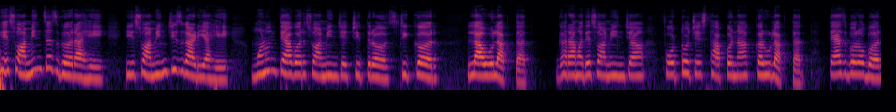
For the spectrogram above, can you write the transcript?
हे स्वामींचंच घर आहे ही स्वामींचीच गाडी आहे. म्हणून त्यावर स्वामींचे चित्र स्टिकर लावू लागतात. घरामध्ये स्वामींच्या फोटोचे स्थापना करू लागतात. त्याचबरोबर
